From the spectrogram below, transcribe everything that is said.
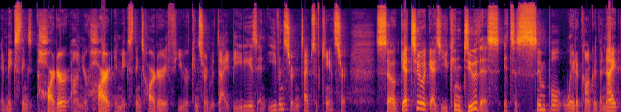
It makes things harder on your heart, it makes things harder if you're concerned with diabetes and even certain types of cancer. So get to it, guys. You can do this. It's a simple way to conquer the night.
